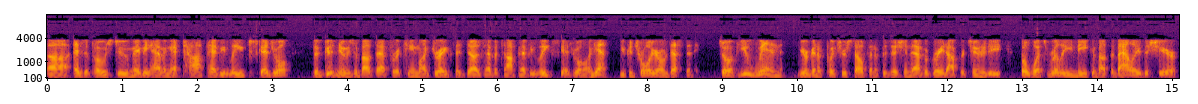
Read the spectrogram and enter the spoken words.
uh, as opposed to maybe having a top heavy league schedule. The good news about that for a team like Drake that does have a top heavy league schedule, again, you control your own destiny. So if you win, you're going to put yourself in a position to have a great opportunity. But what's really unique about the Valley this year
